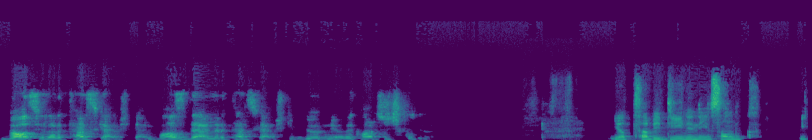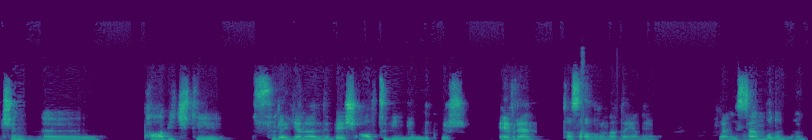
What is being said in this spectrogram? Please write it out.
bazı şeylere ters gelmiş. Yani bazı değerlere ters gelmiş gibi görünüyor ve karşı çıkılıyor. Ya tabii dinin insanlık için e, paha biçtiği süre genelde 5-6 bin yıllık bir evren tasavvuruna dayanıyor. Yani Hı sen bunun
